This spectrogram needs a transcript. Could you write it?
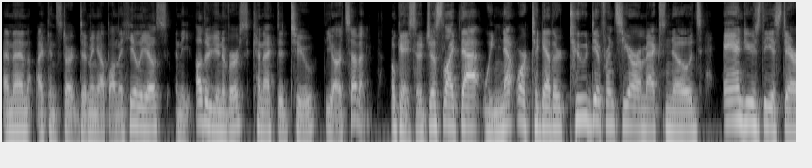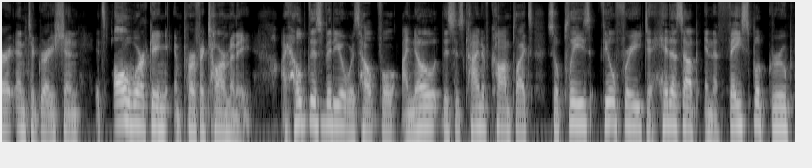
and then I can start dimming up on the Helios and the other universe connected to the ART7. Okay, so just like that, we network together two different CRMX nodes and use the Astera integration. It's all working in perfect harmony. I hope this video was helpful. I know this is kind of complex, so please feel free to hit us up in the Facebook group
